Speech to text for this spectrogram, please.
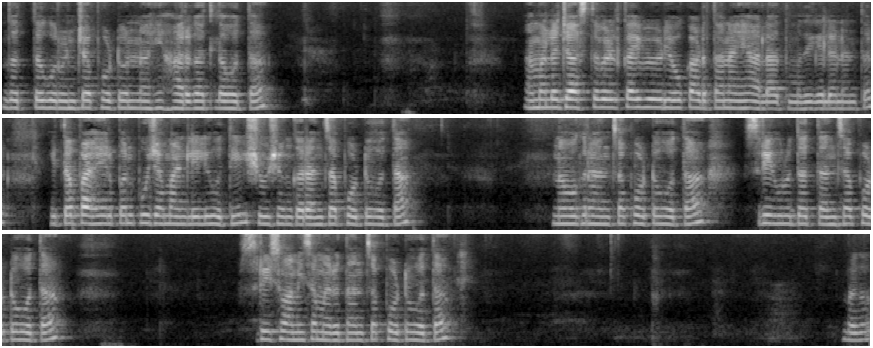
दत्तगुरूंच्या फोटोंनाही हार घातला होता. आम्हाला जास्त वेळ काही व्हिडिओ काढता नाही आला आतमध्ये गेल्यानंतर. इथं बाहेर पण पूजा मांडलेली होती. शिवशंकरांचा फोटो होता. नवग्रहांचा फोटो होता. श्री गुरुदत्तांचा फोटो होता. श्री स्वामी समर्थांचा फोटो होता. बघा.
